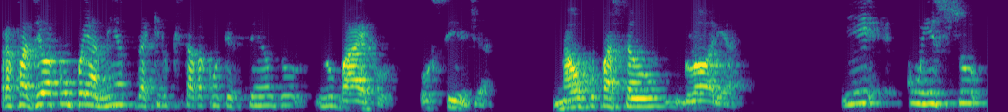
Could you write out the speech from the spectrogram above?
para fazer o acompanhamento daquilo que estava acontecendo no bairro, ou seja, na ocupação Glória. E, com isso,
